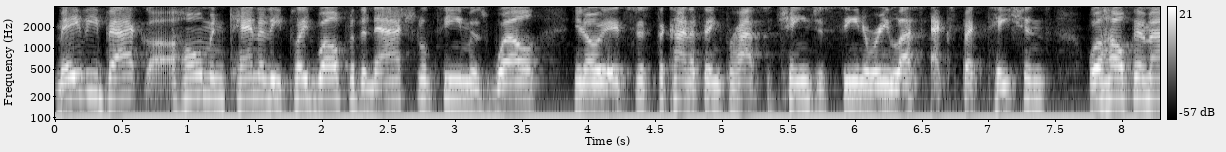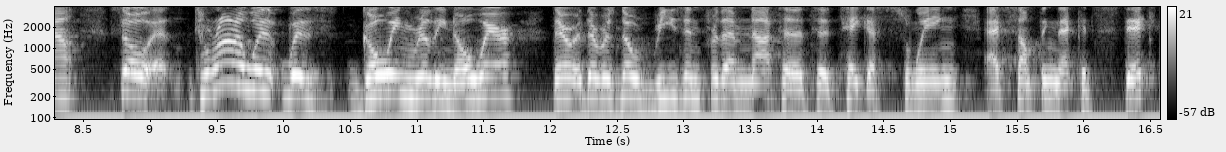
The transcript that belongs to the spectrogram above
maybe back uh, home in Canada, he played well for the national team as well. You know, it's just the kind of thing, perhaps a change of scenery, less expectations will help him out. So uh, Toronto was, was going really nowhere. There, there was no reason for them not to, to take a swing at something that could stick.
